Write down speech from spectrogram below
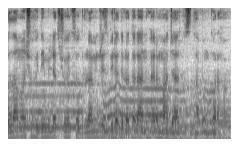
আল্লামা শহীদ মিলাদ শহীদ সদরুল আমিন রেজবি রাদিল্লাহ তালা আনহু এর মাজার স্থাপন করা হয়।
